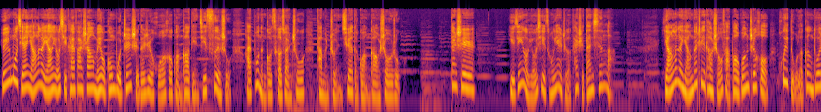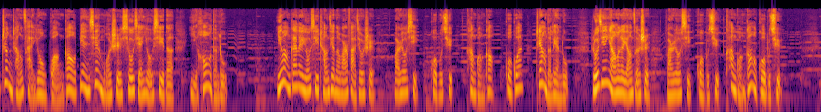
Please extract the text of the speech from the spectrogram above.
由于目前羊了个羊游戏开发商没有公布真实的日活和广告点击次数，还不能够测算出他们准确的广告收入。但是，已经有游戏从业者开始担心了。羊了个羊的这套手法曝光之后，会堵了更多正常采用广告变现模式休闲游戏的以后的路。以往该类游戏常见的玩法就是玩游戏过不去，看广告过关这样的链路。如今羊了个羊则是玩游戏过不去，看广告过不去，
